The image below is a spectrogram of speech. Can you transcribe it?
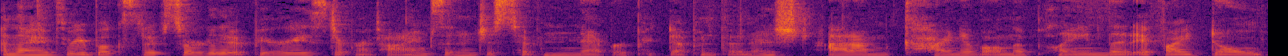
And then I have three books that I've started at various different times and I just have never picked up and finished and I'm kind of on the plane that if I don't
